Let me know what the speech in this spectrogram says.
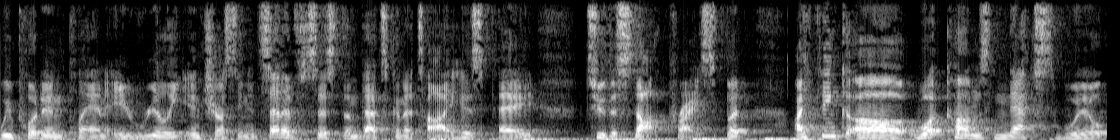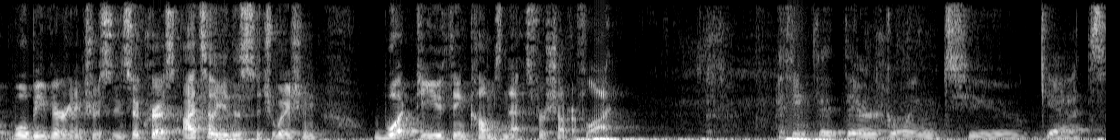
We put in plan a really interesting incentive system that's going to tie his pay to the stock price." But I think uh, what comes next will will be very interesting. So, Chris, I tell you this situation. What do you think comes next for Shutterfly? I think that they're going to get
